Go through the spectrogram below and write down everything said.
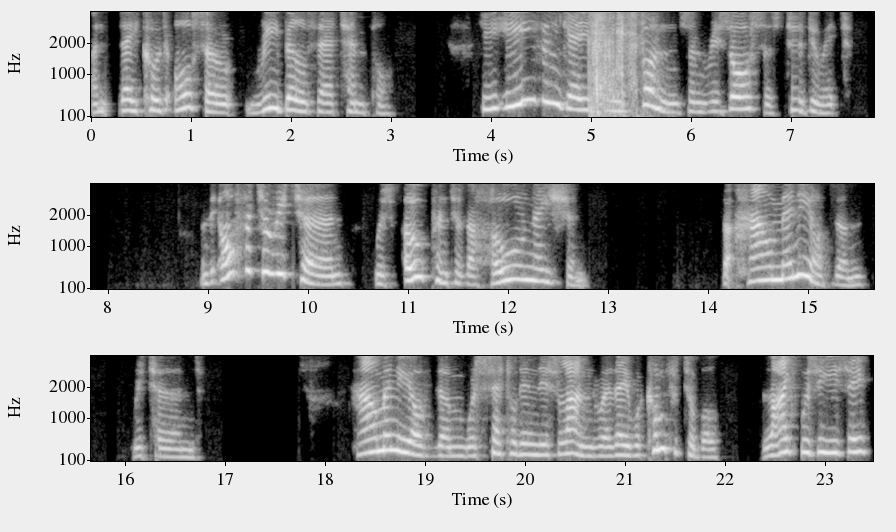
and they could also rebuild their temple. He even gave them funds and resources to do it. And the offer to return was open to the whole nation. But how many of them returned? How many of them were settled in this land where they were comfortable? Life was easy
